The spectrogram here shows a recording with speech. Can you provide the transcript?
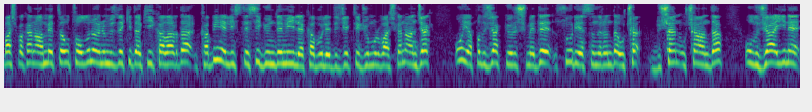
Başbakan Ahmet Davutoğlu'nu önümüzdeki dakikalarda kabine listesi gündemiyle kabul edecekti Cumhurbaşkanı. Ancak o yapılacak görüşmede Suriye sınırında uça- düşen uçağın da olacağı yine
